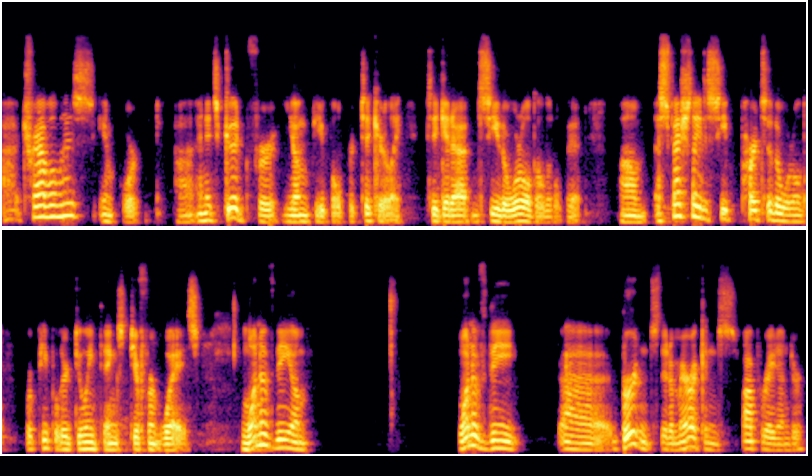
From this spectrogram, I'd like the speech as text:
uh, travel is important, uh, and it's good for young people, particularly, to get out and see the world a little bit, um, especially to see parts of the world where people are doing things different ways. One of the um, one of the uh, burdens that Americans operate under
